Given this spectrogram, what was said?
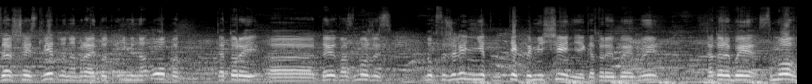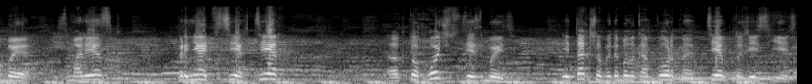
за 6 лет мы набрали тот именно опыт, который э, дает возможность, но, к сожалению, нет тех помещений, которые бы мы, которые бы смог бы Смоленск принять всех тех, э, кто хочет здесь быть, и так, чтобы это было комфортно тем, кто здесь есть.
